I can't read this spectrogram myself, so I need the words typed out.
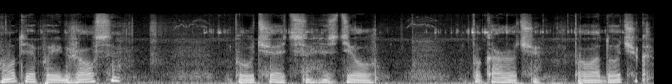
Вот я поигрался. Получается, сделал покороче поводочек.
